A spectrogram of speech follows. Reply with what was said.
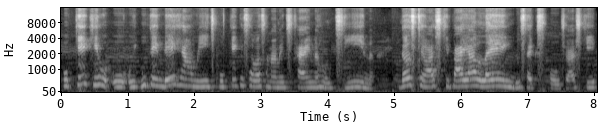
por que, que o, o, entender realmente por que, que os relacionamentos caem na rotina. Então, assim, eu acho que vai além do sex coach. Eu acho que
